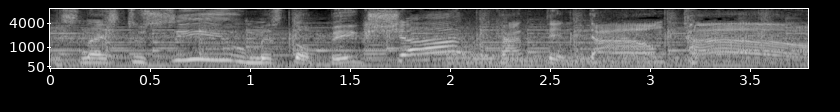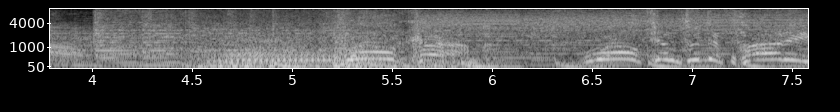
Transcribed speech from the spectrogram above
It's nice to see you, Mr. Big Shot, Captain Downtown. Welcome! Welcome to the party!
